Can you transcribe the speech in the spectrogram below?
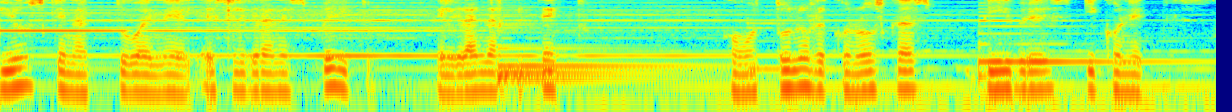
Dios quien actúa en él, es el gran espíritu, el gran arquitecto. Como tú lo reconozcas, vibres y conectes.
